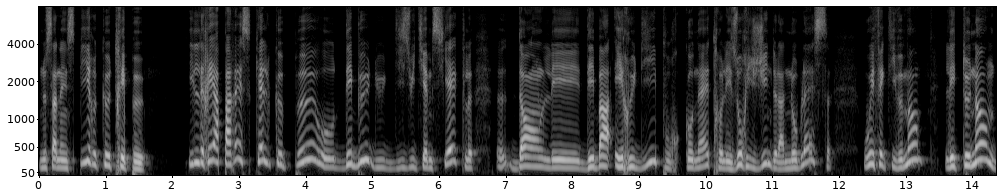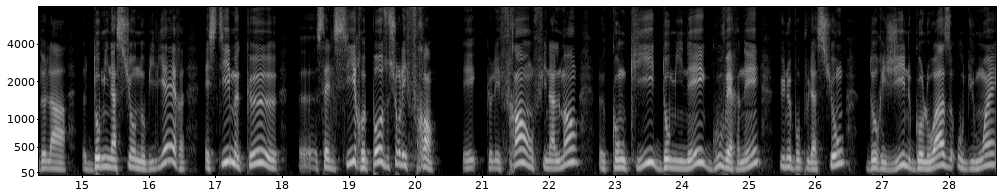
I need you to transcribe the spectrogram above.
ne s'en inspire que très peu. Ils réapparaissent quelque peu au début du XVIIIe siècle euh, dans les débats érudits pour connaître les origines de la noblesse, où effectivement les tenants de la domination nobiliaire estiment que euh, celle-ci repose sur les francs et que les francs ont finalement euh, conquis, dominé, gouverné une population d'origine gauloise ou du moins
